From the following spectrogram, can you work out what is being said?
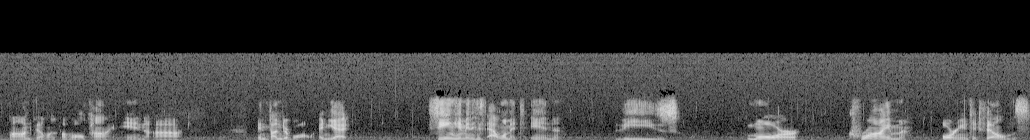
Bond villain of all time in uh, in Thunderball, and yet seeing him in his element in these more crime oriented films,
